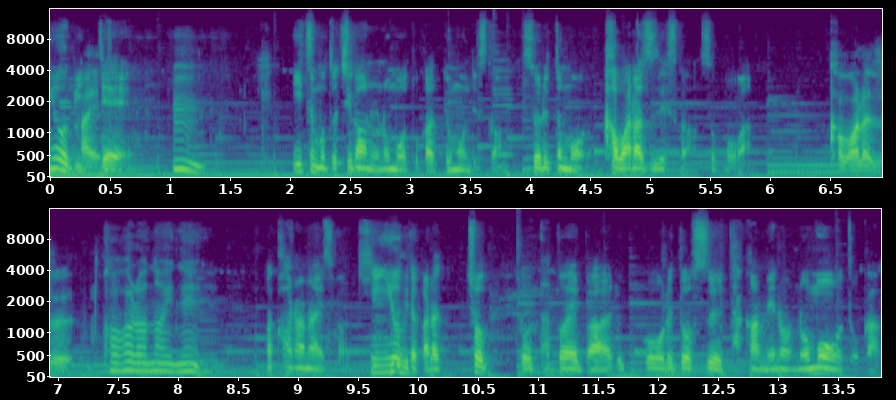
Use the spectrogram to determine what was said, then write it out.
曜日って、うん。い、つもと違うの飲もうとかって思うんですか？それとも変わらずですか？そこは。変わらず。変わらないね。あ変わらないですか？金曜日だからちょっと例えばアルコール度数高めの飲もうとか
